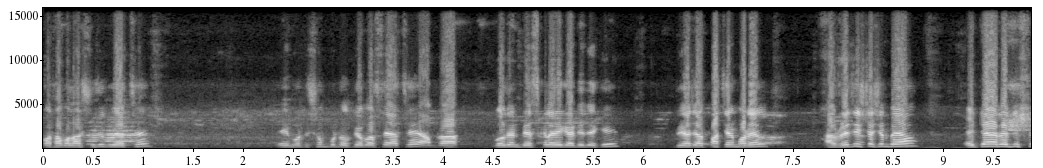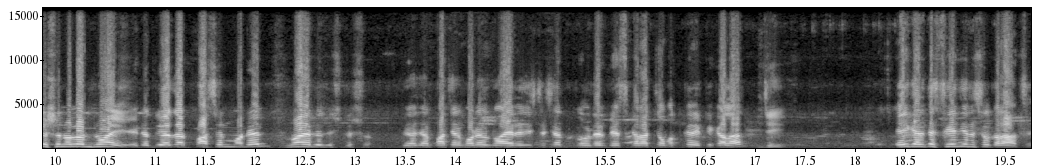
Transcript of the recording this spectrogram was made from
কথা বলার সুযোগ রয়েছে। এই মুহূর্তে সম্পূর্ণ ওকে অবস্থায় আছে। আমরা গোল্ডেন বেস কালার গাড়ি দেখি। দুই হাজার পাঁচের মডেল আর রেজিস্ট্রেশন ভাইয়া? এটা রেজিস্ট্রেশন হলো নয়। এটা দুই হাজার পাঁচের মডেল নয় রেজিস্ট্রেশন দুই হাজার পাঁচের মডেল নয় রেজিস্ট্রেশন গোল্ডেন বেস কালার চমৎকার একটি কালার জি। এই গাড়িতে সিএনজি ইনস্টল করা আছে?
